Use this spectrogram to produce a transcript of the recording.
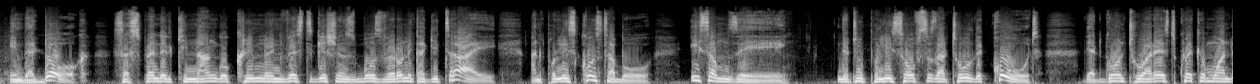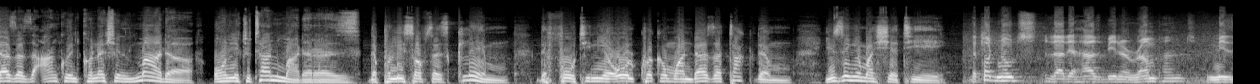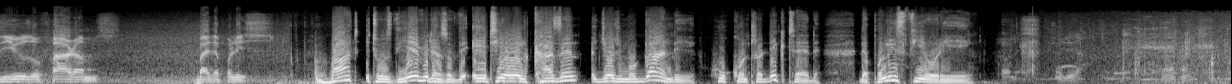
In the dock, suspended Kinango Criminal Investigations boss Veronica Gitai and police constable isamze Mzee. The two police officers had told the court they had gone to arrest Kwekwe Mwandaza's uncle in connection with murder, only to turn murderers. The police officers claim the 14-year-old Kweke Mwandaza attacked them using a machete. The court notes that there has been a rampant misuse of firearms by the police. But it was the evidence of the 8-year-old cousin, George Mogandi, who contradicted the police theory.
